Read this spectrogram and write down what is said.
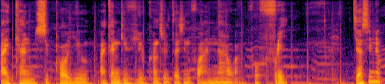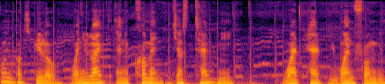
I can support you. I can give you consultation for an hour for free. Just in the comment box below, when you like any comment, just tell me what help you want from me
